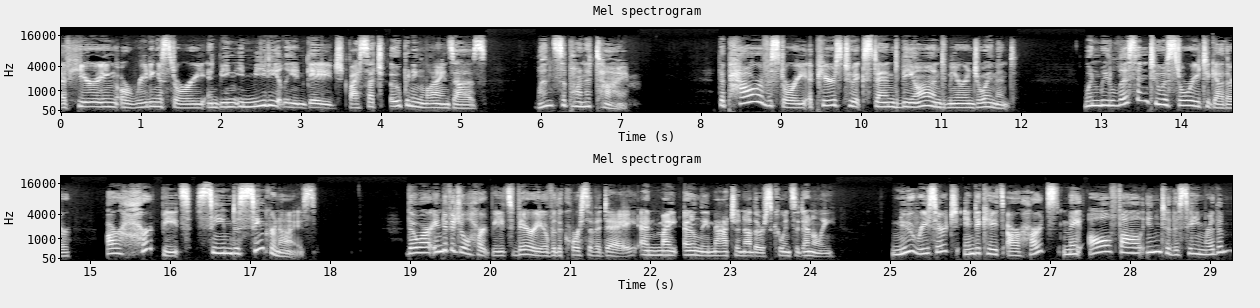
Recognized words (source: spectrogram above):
of hearing or reading a story and being immediately engaged by such opening lines as, Once upon a time. The power of a story appears to extend beyond mere enjoyment. When we listen to a story together, our heartbeats seem to synchronize. Though our individual heartbeats vary over the course of a day and might only match another's coincidentally, new research indicates our hearts may all fall into the same rhythm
